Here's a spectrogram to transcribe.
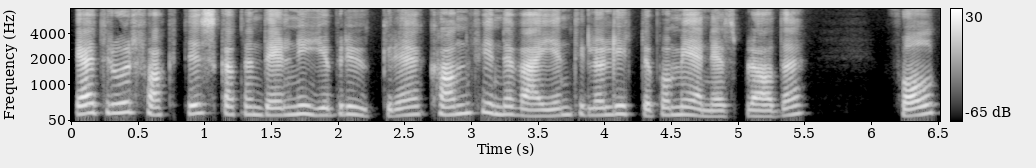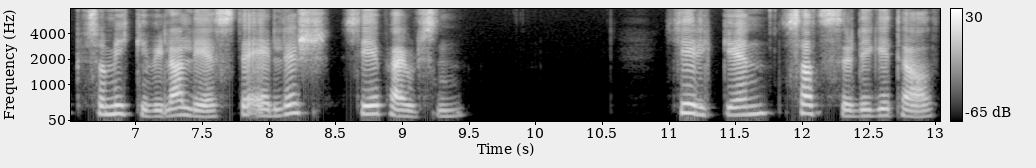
Jeg tror faktisk at en del nye brukere kan finne veien til å lytte på Menighetsbladet, folk som ikke ville ha lest det ellers, sier Paulsen. Kirken satser digitalt.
